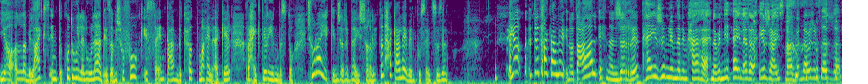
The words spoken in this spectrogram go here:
يا الله بالعكس أنت قدوة للولاد. إذا بشوفوك إسا أنت عم بتحط معي الأكل رح كتير ينبسطوا. شو رأيك نجرب هاي الشغلة؟ تضحك عليه بين قوسين سوزان. يا تضحك عليه إنه تعال إحنا نجرب. هاي الجملة بدنا نمحاها. إحنا بالنهاية لأنه رح يرجع يسمع البرنامج مسجل.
